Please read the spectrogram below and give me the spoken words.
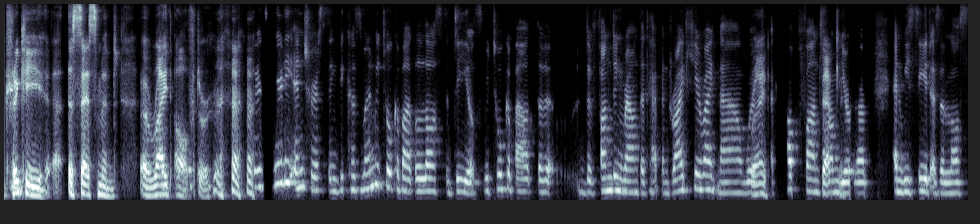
tricky mm-hmm. assessment right after. it's really interesting because when we talk about lost deals, we talk about the the funding round that happened right here, right now, with right. a top fund exactly. from Europe, and we see it as a lost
